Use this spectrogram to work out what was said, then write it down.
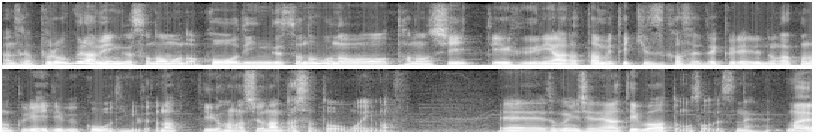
なんですか、プログラミングそのもの、コーディングそのものを楽しいっていう風に改めて気づかせてくれるのがこのクリエイティブコーディングだなっていう話をなんかしたと思います。えー特にジェネラティブアートもそうですね。まあ、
